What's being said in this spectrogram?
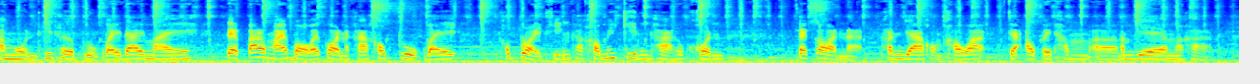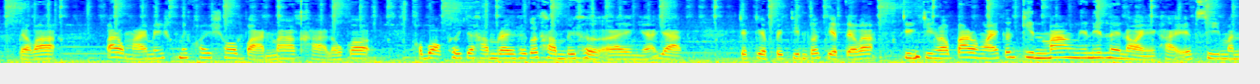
องุ่นที่เธอปลูกไว้ได้ไหมแต่ป้าดอกไม้บอกไว้ก่อนนะคะเขาปลูกไว้เขาปล่อยทิ้งค่ะเขาไม่กินค่ะทุกคน แต่ก่อนน่ะพันยาของเขาอะจะเอาไปทำทำแยมอะค่ะ แต่ว่าป้าดอกไม้ไม่ไม่ค่อยชอบหวานมากค่ะ แล้วก็ เขาบอกเธอจะทำอะไรเธอก็ทำไปเถอะอะไรอย่างเงี้ย อยากจะเก็บไปกินก็เก็บแต่ว่า จริง ๆ แล้วป้าดอกไม้ก็กินมั่งนิดๆหน่อยๆค่ะ FC มัน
